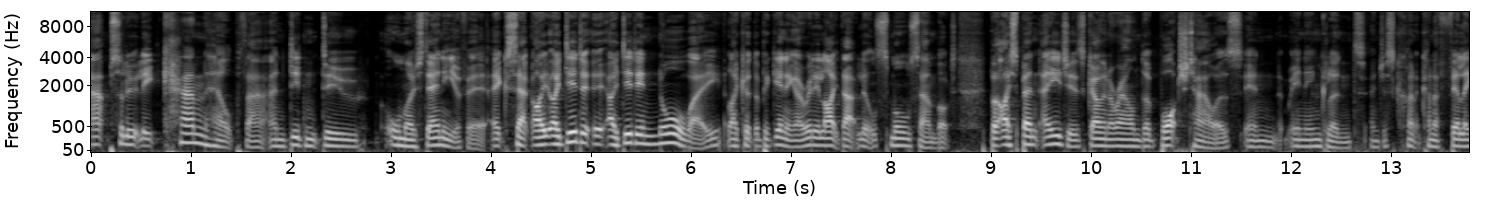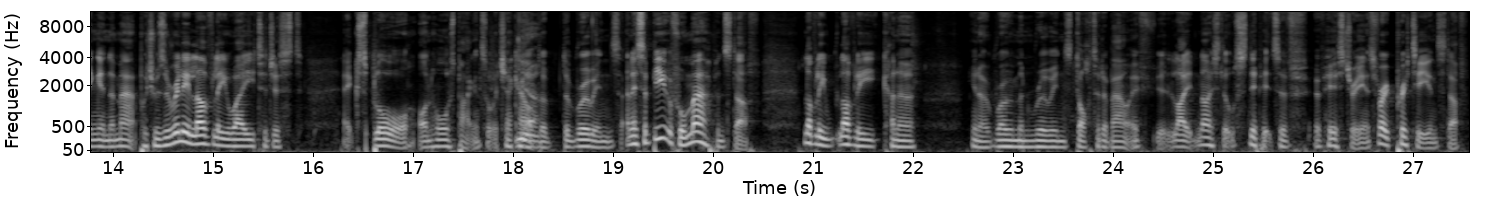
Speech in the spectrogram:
absolutely can help that and didn't do almost any of it except I, I did I did in Norway like at the beginning. I really liked that little small sandbox but I spent ages going around the watchtowers in in England and just kind of kind of filling in the map which was a really lovely way to just explore on horseback and sort of check out Yeah. the, the ruins. And it's a beautiful map and stuff. Lovely lovely kind of you know Roman ruins dotted about if like nice little snippets of, of history. And it's very pretty and stuff.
